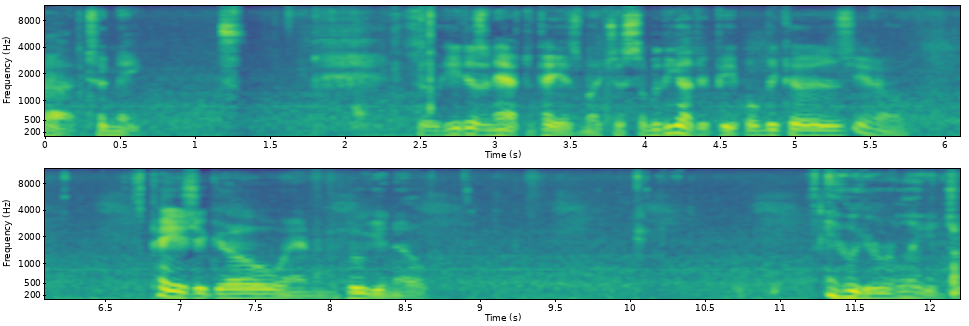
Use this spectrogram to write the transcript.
uh, to me. So he doesn't have to pay as much as some of the other people because, you know, it's pay as you go and who you know who you're related to.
